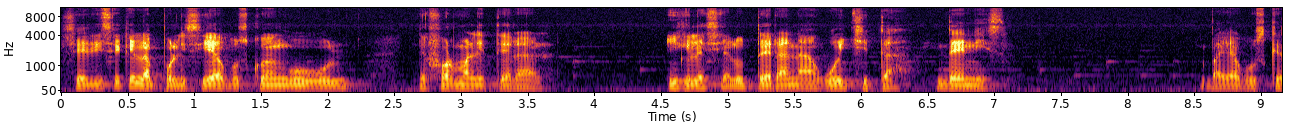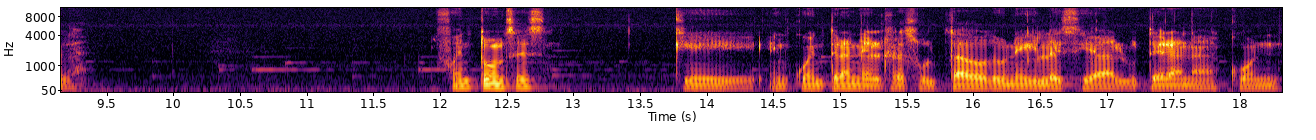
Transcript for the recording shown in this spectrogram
Se dice que la policía buscó en Google de forma literal Iglesia Luterana Wichita, Dennis. Vaya búsqueda. Fue entonces que encuentran el resultado de una iglesia luterana con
